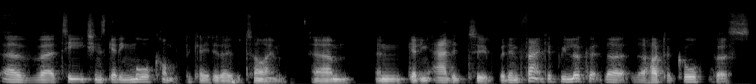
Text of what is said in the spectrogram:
of uh, teachings getting more complicated over time. Um, and getting added to. But in fact, if we look at the, the Hatha corpus,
